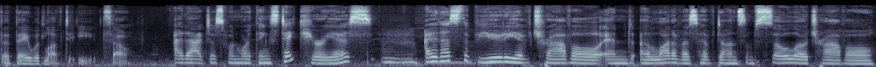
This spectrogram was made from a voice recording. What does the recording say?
that they would love to eat. So. I'd add just one more thing stay curious. Mm-hmm. I that's the beauty of travel. And a lot of us have done some solo travel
